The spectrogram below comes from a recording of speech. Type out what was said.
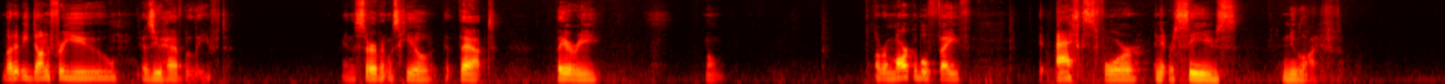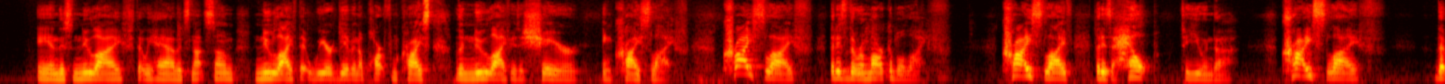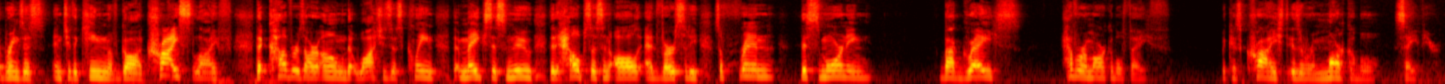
let it be done for you as you have believed. And the servant was healed at that very moment a remarkable faith. It asks for and it receives new life. And this new life that we have, it's not some new life that we're given apart from Christ. The new life is a share in Christ's life. Christ's life that is the remarkable life. Christ's life that is a help to you and I. Christ's life that brings us into the kingdom of God, Christ's life that covers our own, that washes us clean, that makes us new, that helps us in all adversity. So, friend, this morning, by grace, have a remarkable faith because Christ is a remarkable Savior.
